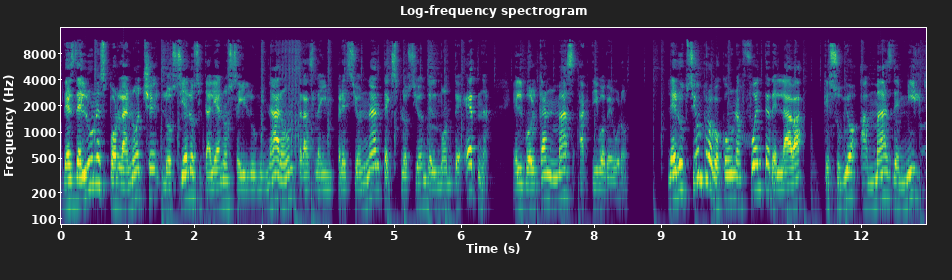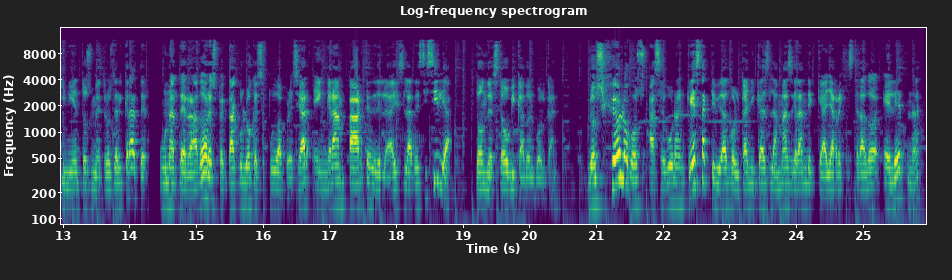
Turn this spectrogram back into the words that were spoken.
Desde el lunes por la noche, los cielos italianos se iluminaron tras la impresionante explosión del monte Etna, el volcán más activo de Europa. La erupción provocó una fuente de lava que subió a más de 1500 metros del cráter, un aterrador espectáculo que se pudo apreciar en gran parte de la isla de Sicilia, donde está ubicado el volcán. Los geólogos aseguran que esta actividad volcánica es la más grande que haya registrado el Etna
